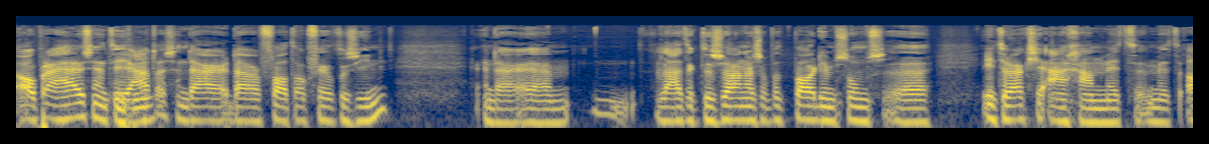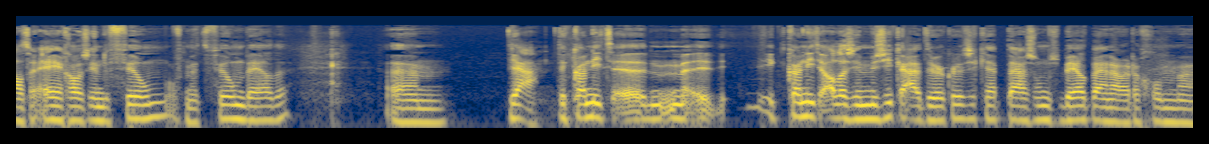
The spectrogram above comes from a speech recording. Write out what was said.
operahuizen en theaters. Mm -hmm. En daar, daar valt ook veel te zien. En daar um, laat ik de zangers op het podium soms interactie aangaan... met, met alter ego's in de film of met filmbeelden. Ja, ik kan niet ik kan niet alles in muziek uitdrukken. Dus ik heb daar soms beeld bij nodig om, uh,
